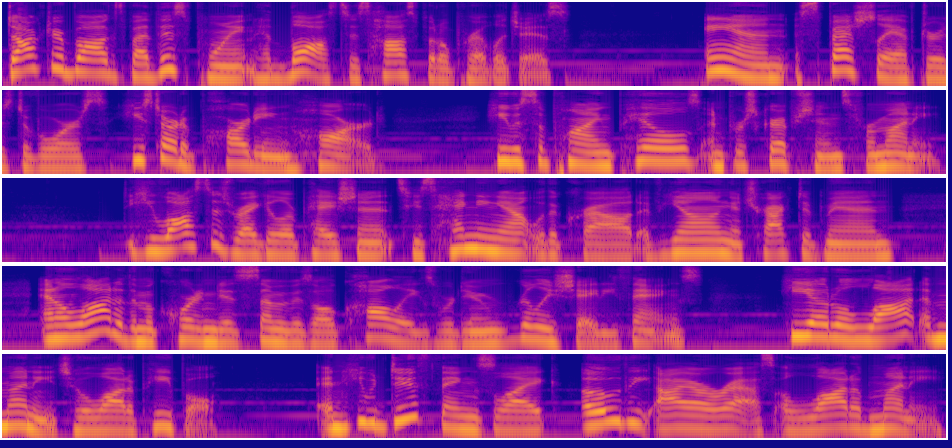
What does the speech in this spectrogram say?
Dr. Boggs, by this point, had lost his hospital privileges. And, especially after his divorce, he started partying hard. He was supplying pills and prescriptions for money. He lost his regular patients. He's hanging out with a crowd of young, attractive men and a lot of them, according to some of his old colleagues, were doing really shady things. He owed a lot of money to a lot of people. And he would do things like owe the IRS a lot of money,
